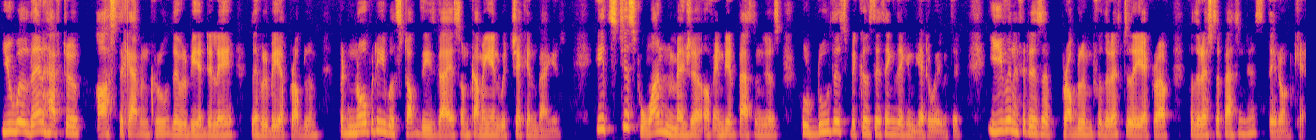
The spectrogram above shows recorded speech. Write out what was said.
You will then have to ask the cabin crew. There will be a delay. There will be a problem, but nobody will stop these guys from coming in with check-in baggage. It's just one measure of Indian passengers who do this because they think they can get away with it. Even if it is a problem for the rest of the aircraft, for the rest of the passengers, they don't care.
